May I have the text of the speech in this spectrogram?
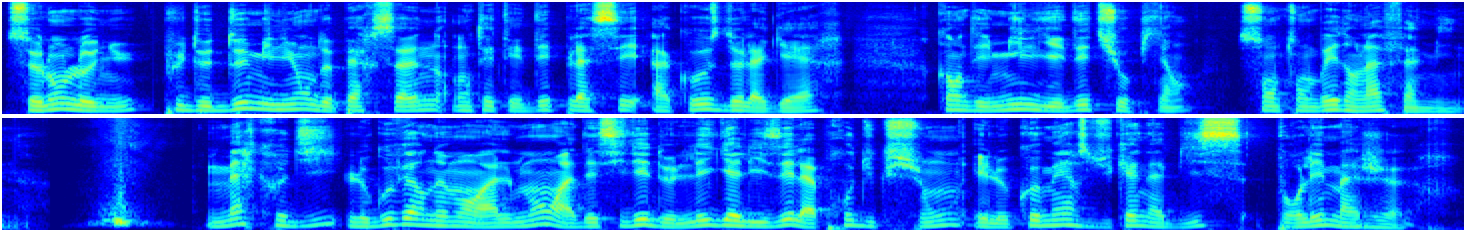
Selon l'ONU, plus de 2 millions de personnes ont été déplacées à cause de la guerre, quand des milliers d'Éthiopiens sont tombés dans la famine. Mercredi, le gouvernement allemand a décidé de légaliser la production et le commerce du cannabis pour les majeurs.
